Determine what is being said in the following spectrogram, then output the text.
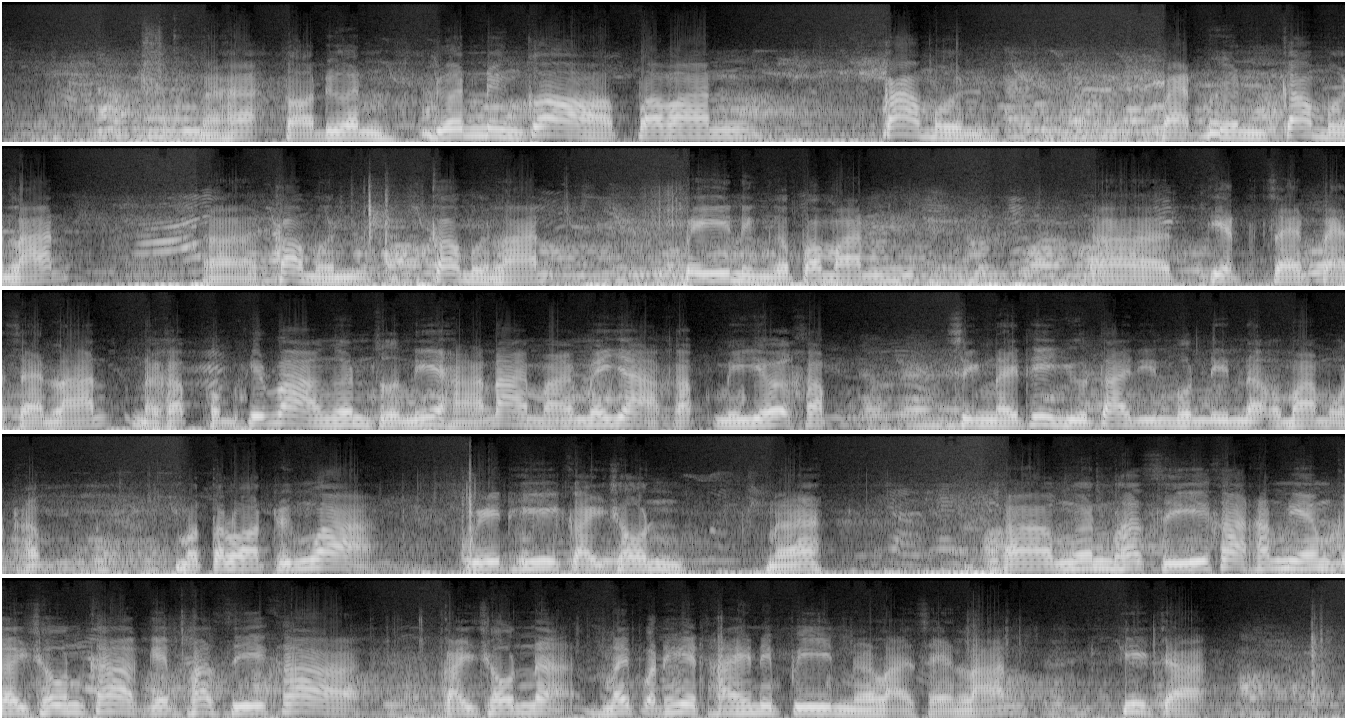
นะฮะต่อเดือนเดือนหนึ่งก็ประมาณ 90,000 80,000 90,000 ล้าน เก้าหมื่นเก้าหมื่นล้าน ปีหนึ่งก็ประมาณเจ็ดแสนแปดแสนล้านนะครับ ผมคิดว่าเงินส่วนนี้หาได้มาไม่ยากครับ มีเยอะครับ สิ่งไหนที่อยู่ใต้ดินบนดินเอามาหมดครับหมดตลอดถึงว่าเวทีไก่ชนนะเเงินภาษีค่าธรรมเนียมไก่ชนค่าเก็บภาษีค่าไก่ชนน่ะในประเทศไทยในปีหนึ่งหลายแสนล้านที่จะ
